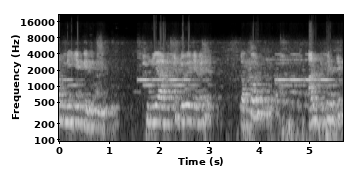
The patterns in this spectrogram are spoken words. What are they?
আমি নিজে গেছি শুনলে একটু হয়ে যাবেন তখন আনডিফেন্ডেড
